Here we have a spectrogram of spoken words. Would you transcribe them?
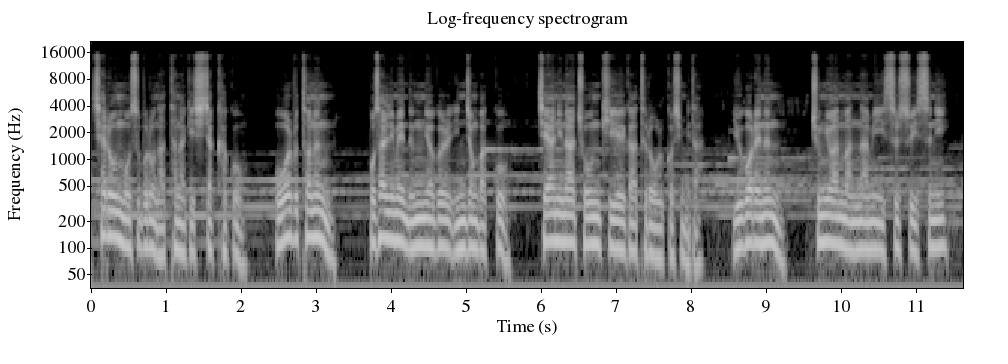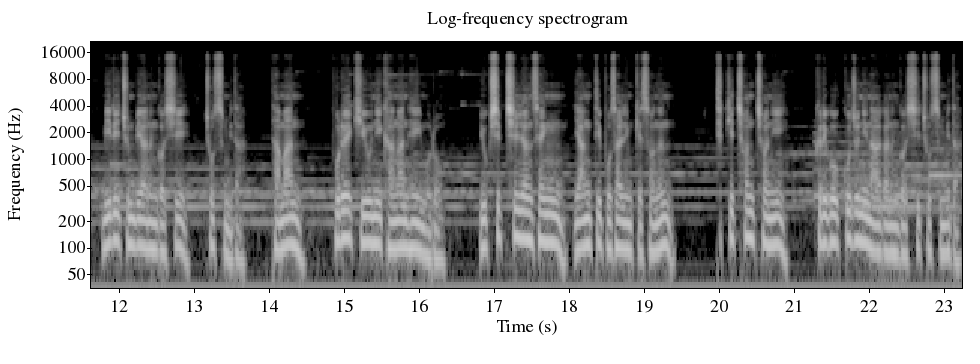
새로운 모습으로 나타나기 시작하고 5월부터는 보살님의 능력을 인정받고 제안이나 좋은 기회가 들어올 것입니다. 6월에는 중요한 만남이 있을 수 있으니 미리 준비하는 것이 좋습니다. 다만 불의 기운이 강한 해이므로 67년생 양띠 보살님께서는 특히 천천히 그리고 꾸준히 나아가는 것이 좋습니다.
